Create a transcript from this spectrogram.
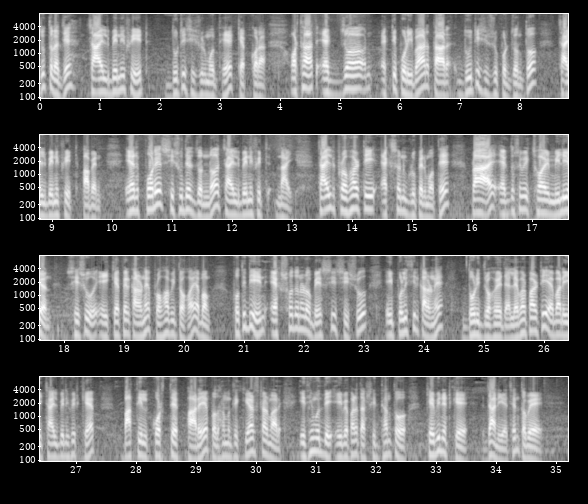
যুক্তরাজ্যে child benefit দুটি শিশুর মধ্যে ক্যাপ করা। অর্থাৎ একজন, একটি পরিবার তার দুইটি শিশু পর্যন্ত চাইল্ড বেনিফিট পাবেন। এর পরের শিশুদের জন্য চাইল্ড বেনিফিট নাই। চাইল্ড প্রভার্টি অ্যাকশন গ্রুপের মতে প্রায় এক দশমিক ছয় মিলিয়ন শিশু এই ক্যাপের কারণে প্রভাবিত হয় এবং প্রতিদিন একশো জনেরও বেশি শিশু এই পলিসির কারণে দরিদ্র হয়ে যায়। লেবার পার্টি এবার এই চাইল্ড বেনিফিট ক্যাপ বাতিল করতে পারে। প্রধানমন্ত্রী কিয়ার স্টারমার ইতিমধ্যে এই ব্যাপারে তার সিদ্ধান্ত ক্যাবিনেটকে জানিয়েছেন। তবে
